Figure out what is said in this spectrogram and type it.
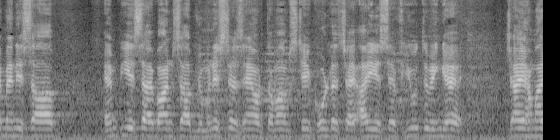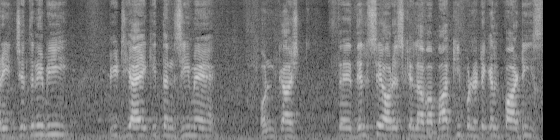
एम एन ए साहब एम पी ए साहबान साहब जो मिनिस्टर्स हैं और तमाम स्टेक होल्डर्स चाहे I S F youth wing है चाहे हमारी जितनी भी पी टी आई की तनजीमें उनका दिल से और इसके अलावा बाकी पोलिटिकल पार्टीज़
